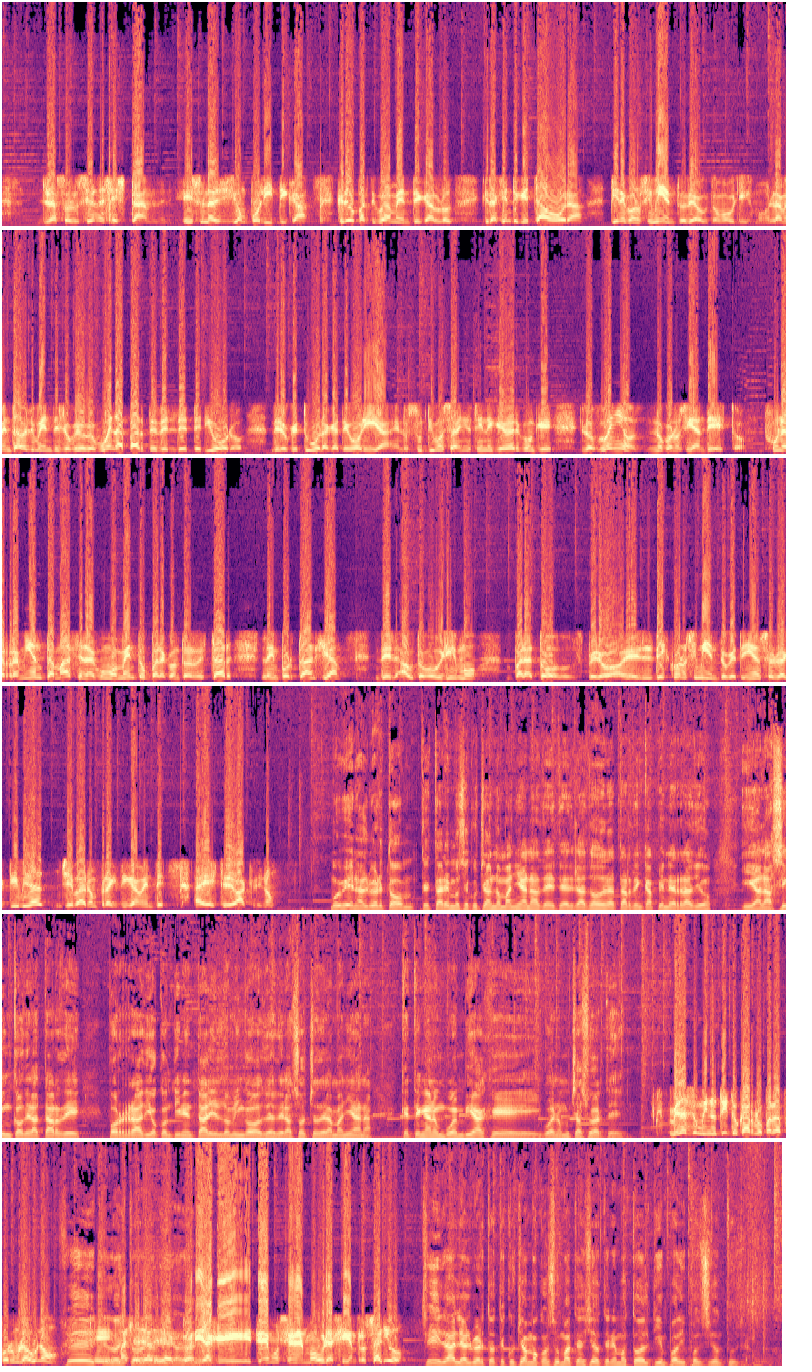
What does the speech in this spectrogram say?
Las soluciones están, es una decisión política. Creo particularmente, Carlos, que la gente que está ahora tiene conocimiento de automovilismo. Lamentablemente yo creo que buena parte del deterioro de lo que tuvo la categoría en los últimos años tiene que ver con que los dueños no conocían de esto. Fue una herramienta más en algún momento para contrarrestar la importancia del automovilismo para todos, pero el desconocimiento que tenían sobre la actividad llevaron prácticamente a este debacle, ¿no? Muy bien, Alberto, te estaremos escuchando mañana desde las 2 de la tarde en Campeones Radio y a las 5 de la tarde por Radio Continental y el domingo desde las 8 de la mañana. Que tengan un buen viaje y bueno, mucha suerte. ¿Me das un minutito, Carlos, para la Fórmula 1? Sí, te eh, doy Más allá la de la vida, actualidad dale. que tenemos en el Mouras y en Rosario. Sí, dale, Alberto, te escuchamos con suma atención, tenemos todo el tiempo a disposición tuya.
